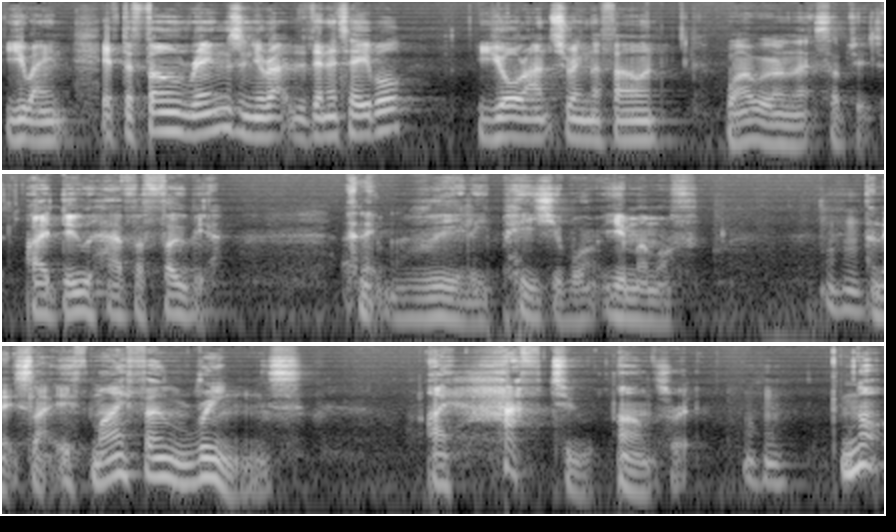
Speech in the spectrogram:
you ain't. If the phone rings and you're at the dinner table you're answering the phone While we're on that subject, I do have a phobia, and it really pees your, your mum off. Mm-hmm. And it's like if my phone rings, I have to answer it. Mm-hmm. Not,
